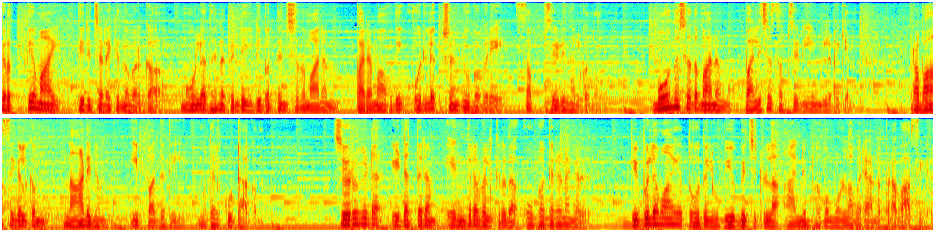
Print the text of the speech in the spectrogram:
കൃത്യമായി തിരിച്ചടയ്ക്കുന്നവർക്ക് മൂലധനത്തിന്റെ ഇരുപത്തിയഞ്ച് ശതമാനം പരമാവധി ഒരു ലക്ഷം രൂപ വരെ സബ്സിഡി നൽകുന്നു. മൂന്ന് ശതമാനം പലിശ സബ്സിഡിയും ലഭിക്കും. പ്രവാസികൾക്കും നാടിനും ഈ പദ്ധതി മുതൽക്കൂട്ടാകും. ചെറുകിട ഇടത്തരം യന്ത്രവൽകൃത ഉപകരണങ്ങൾ വിപുലമായ തോതിൽ ഉപയോഗിച്ചിട്ടുള്ള അനുഭവമുള്ളവരാണ് പ്രവാസികൾ.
